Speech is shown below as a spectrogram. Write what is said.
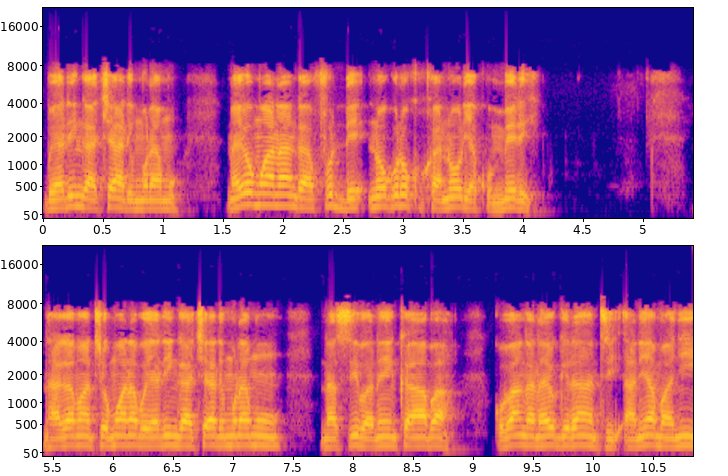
bwe yali ng'akyali mulamu. Naye omwana ng'afudde n'ogolokoka n'olya ku mmere. N'agamba nti omwana bwe yali ng'akyali mulamu nasiiba n'enkaaba kubanga nayogera nti ani amanyi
